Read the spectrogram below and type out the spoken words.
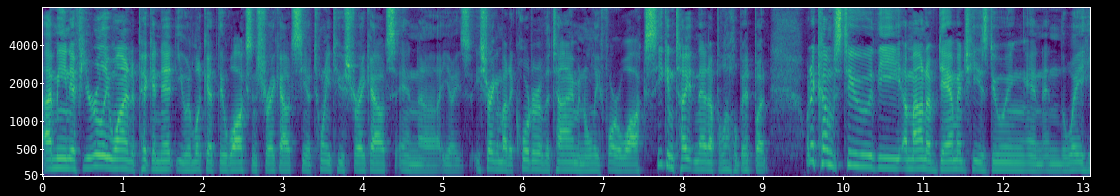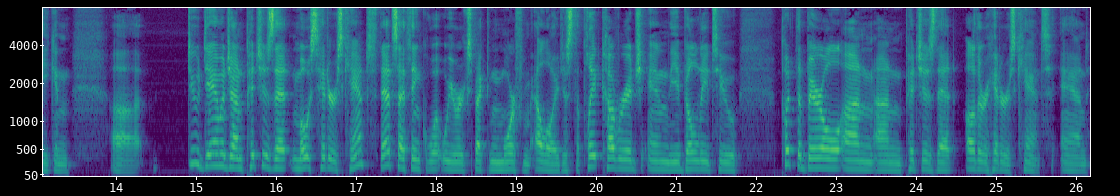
I mean, if you really wanted to pick a nit, you would look at the walks and strikeouts. You know, 22 strikeouts, and uh, you know he's he's striking about a quarter of the time and only four walks. He can tighten that up a little bit, but when it comes to the amount of damage he's doing and and the way he can uh, do damage on pitches that most hitters can't, that's I think what we were expecting more from Eloy. Just the plate coverage and the ability to put the barrel on on pitches that other hitters can't. And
